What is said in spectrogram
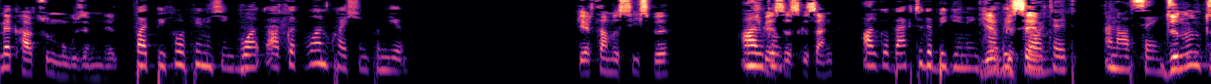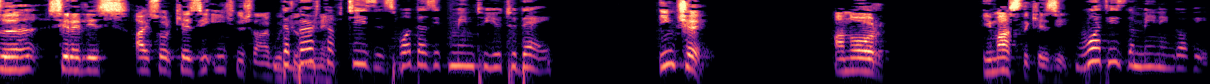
մեկ հարցում մուգուզեմ նել But before finishing, what I've got one question from you. Գերտամը սիսպը I'll go, ինչպես սկսանք I'll go back to the beginning, how Եվ we գսեմ, started, and I'll say. Ձնունդը սիրելիս այսօր քեզի ինչ The նշանակություն birth ունի։ of Jesus, what does it mean to you today? Ինչ է անոր What is the meaning of it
